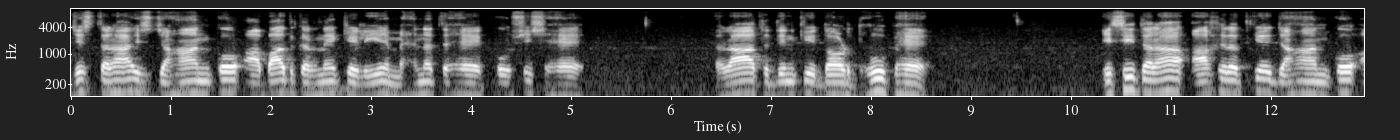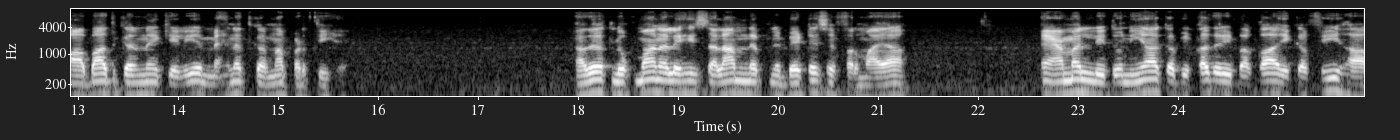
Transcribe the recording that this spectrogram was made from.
जिस तरह इस जहान को आबाद करने के लिए मेहनत है, कोशिश है, रात दिन की दौड़ धूप है इसी तरह आखिरत के जहान को आबाद करने के लिए मेहनत करना पड़ती है। हज़रत लुकमान सलाम ने अपने बेटे से फ़रमाया दुनिया का कदर बक़ाई कफ़ीहा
